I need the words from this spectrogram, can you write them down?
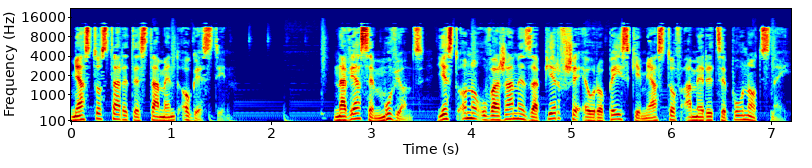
miasto Stary Testament Augustin. Nawiasem mówiąc, jest ono uważane za pierwsze europejskie miasto w Ameryce Północnej.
